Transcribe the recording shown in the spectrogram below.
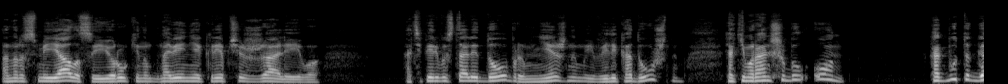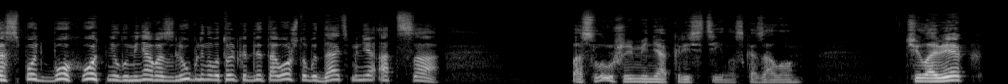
Она рассмеялась, и ее руки на мгновение крепче сжали его. А теперь вы стали добрым, нежным и великодушным, каким раньше был он. Как будто Господь Бог отнял у меня возлюбленного только для того, чтобы дать мне отца. — Послушай меня, Кристина, — сказал он. — Человек —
